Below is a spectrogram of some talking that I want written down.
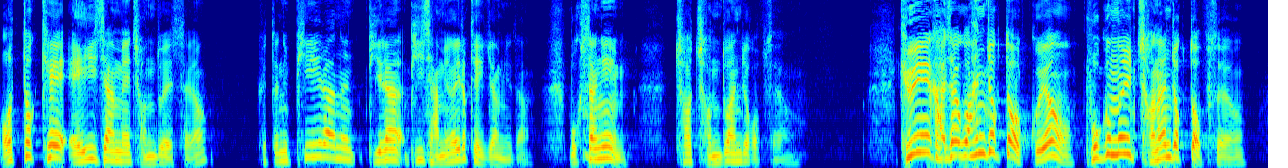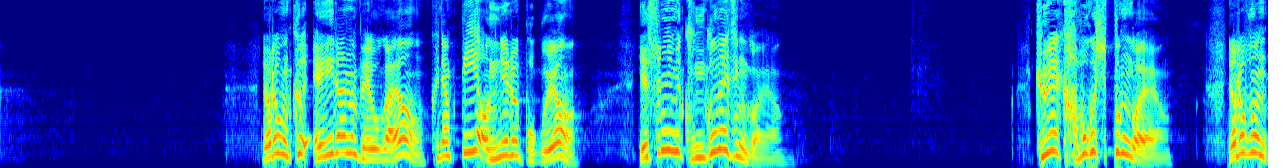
어떻게 A 자매 전도했어요? 그랬더니 B라는, B라, B 자매가 이렇게 얘기합니다. 목사님, 저 전도한 적 없어요. 교회에 가자고 한 적도 없고요. 복음을 전한 적도 없어요. 여러분, 그 A라는 배우가요, 그냥 B 언니를 보고요, 예수님이 궁금해진 거예요. 교회에 가보고 싶은 거예요. 여러분,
